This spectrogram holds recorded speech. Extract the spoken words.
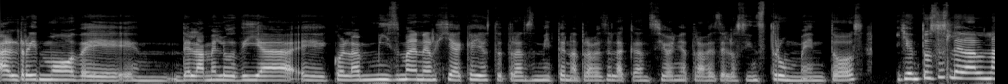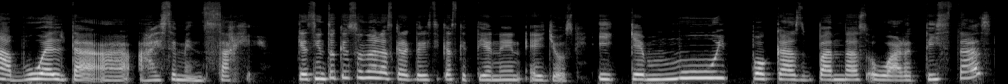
al ritmo de, de la melodía, eh, con la misma energía que ellos te transmiten a través de la canción y a través de los instrumentos. Y entonces le dan la vuelta a, a ese mensaje, que siento que es una de las características que tienen ellos y que muy pocas bandas o artistas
